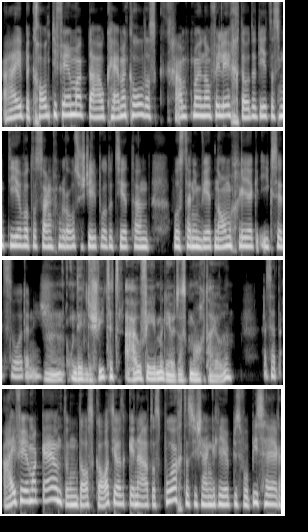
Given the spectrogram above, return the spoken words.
eine bekannte Firma, Dow Chemical, das kennt man noch vielleicht, oder? Die, das sind die, die das eigentlich im grossen Stil produziert haben, wo es dann im Vietnamkrieg eingesetzt worden ist. Mhm. Und in der Schweiz hat es auch Firmen gegeben, die das gemacht haben, oder? Es hat eine Firma gegeben und um das geht ja genau das Buch. Das ist eigentlich etwas, was bisher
